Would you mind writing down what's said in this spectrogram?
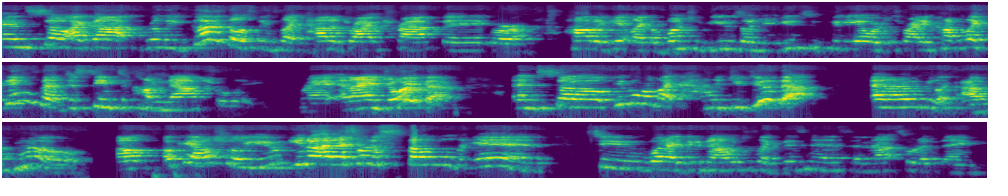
And so I got really good at those things, like how to drive traffic or how to get like a bunch of views on your YouTube video or just writing comments, like things that just seem to come naturally, right? And I enjoyed them. And so people were like, how did you do that? And I would be like, I don't know. I'll, okay, I'll show you. You know, and I sort of stumbled in to what I do now, which is like business and that sort of thing.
